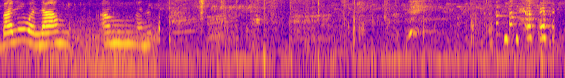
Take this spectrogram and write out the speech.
bali wala ang ang ano to?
